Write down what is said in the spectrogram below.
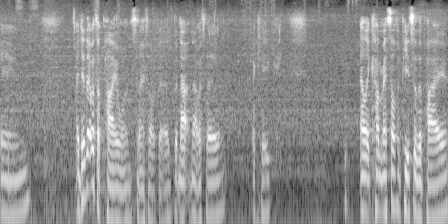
Dang. I did that with a pie once and I felt bad, but not not with a a cake. I like cut myself a piece of the pie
